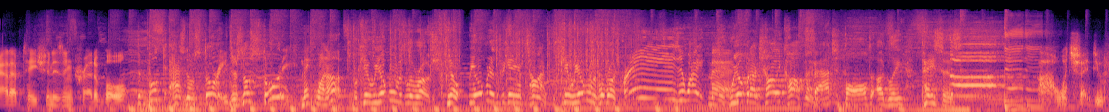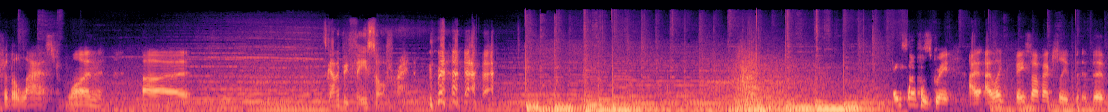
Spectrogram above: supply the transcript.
adaptation is incredible. The book has no story. There's no story. Make one up. Okay, we open with LaRoche. No, we open at the beginning of time. Okay, we open with LaRoche. Crazy white man. We open on Charlie Kaufman. Fat, bald, ugly, paces. Ah, what should I do for the last one? Uh, it's got to be Face Off, right? Face Off is great. I, I like Face Off actually. The, the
